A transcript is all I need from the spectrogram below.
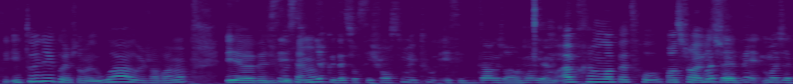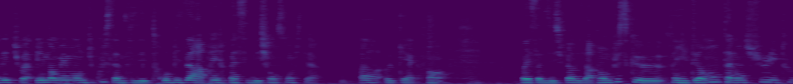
t'es étonné, quoi. Je suis en mode, waouh, genre, vraiment. Et euh, bah, du c'est coup, ça m'a. souvenirs que t'as sur ses chansons et tout, et c'est dingue, genre vraiment, il y a. Après, moi, pas trop. Enfin, sur moi j'avais, moi j'avais, tu vois, énormément. Du coup, ça me faisait trop bizarre. Après, il repassait des chansons, j'étais ah ok. Enfin, ouais, ça faisait super bizarre. Enfin, en plus que, enfin, il était vraiment talentueux et tout.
